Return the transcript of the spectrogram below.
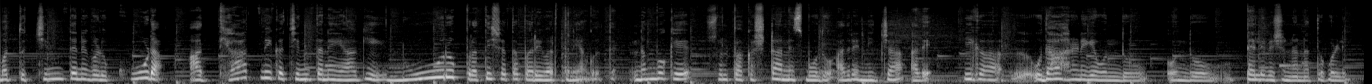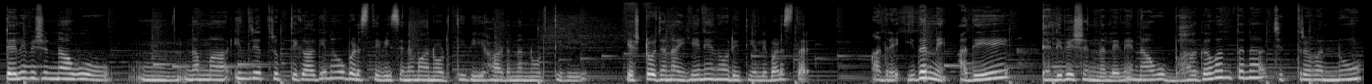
ಮತ್ತು ಚಿಂತನೆಗಳು ಕೂಡ ಆಧ್ಯಾತ್ಮಿಕ ಚಿಂತನೆಯಾಗಿ ನೂರು ಪ್ರತಿಶತ ಪರಿವರ್ತನೆಯಾಗುತ್ತೆ. ನಂಬೋಕೆ ಸ್ವಲ್ಪ ಕಷ್ಟ ಅನ್ನಿಸ್ಬೋದು, ಆದರೆ ನಿಜ ಅದೇ. ಈಗ ಉದಾಹರಣೆಗೆ ಒಂದು ಒಂದು ಟೆಲಿವಿಷನನ್ನು ತಗೊಳ್ಳಿ. ಟೆಲಿವಿಷನ್ ನಾವು ನಮ್ಮ ಇಂದ್ರಿಯ ತೃಪ್ತಿಗಾಗಿ ನಾವು ಬಳಸ್ತೀವಿ. ಸಿನಿಮಾ ನೋಡ್ತೀವಿ, ಹಾಡನ್ನು ನೋಡ್ತೀವಿ. ಎಷ್ಟೋ ಜನ ಏನೇನೋ ರೀತಿಯಲ್ಲಿ ಬಳಸ್ತಾರೆ. ಆದರೆ ಇದನ್ನೇ ಅದೇ ಟೆಲಿವಿಷನ್ನಲ್ಲೇ ನಾವು ಭಗವಂತನ ಚಿತ್ರವನ್ನು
